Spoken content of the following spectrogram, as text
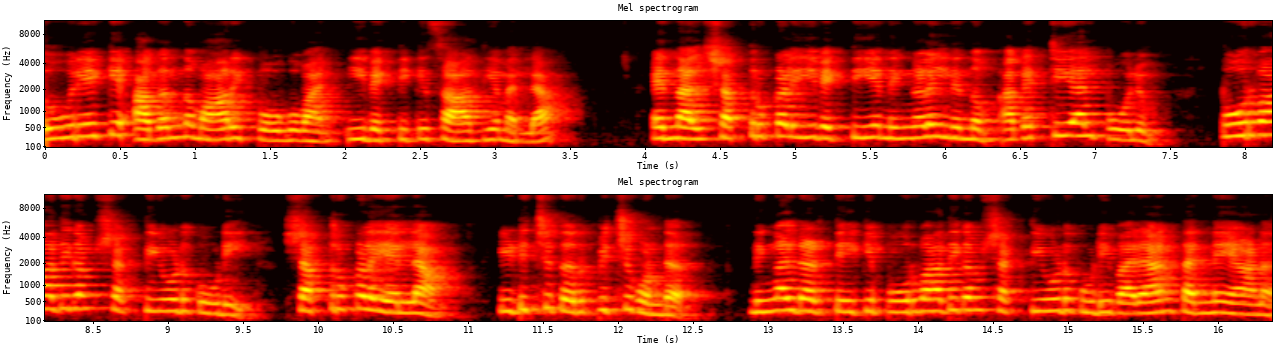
ദൂരേക്ക് അകന്നു മാറിപ്പോകുവാൻ ഈ വ്യക്തിക്ക് സാധ്യമല്ല. എന്നാൽ ശത്രുക്കൾ ഈ വ്യക്തിയെ നിങ്ങളിൽ നിന്നും അകറ്റിയാൽ പോലും പൂർവാധികം ശക്തിയോടുകൂടി ശത്രുക്കളെയെല്ലാം ഇടിച്ചു തെറിപ്പിച്ചുകൊണ്ട് നിങ്ങളുടെ അടുത്തേക്ക് പൂർവാധികം ശക്തിയോടുകൂടി വരാൻ തന്നെയാണ്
